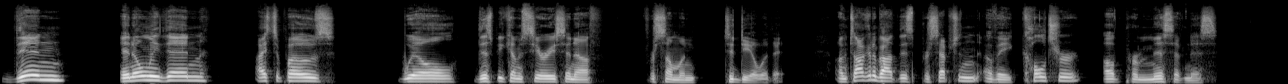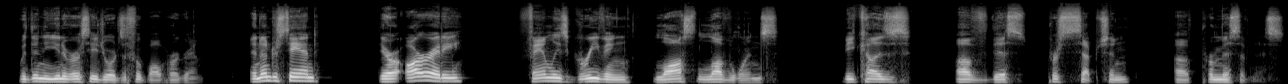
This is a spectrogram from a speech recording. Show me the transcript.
then and only then, I suppose, will this become serious enough for someone to deal with it. I'm talking about this perception of a culture of permissiveness within the University of Georgia's football program. And understand there are already families grieving lost loved ones because of this perception of permissiveness.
